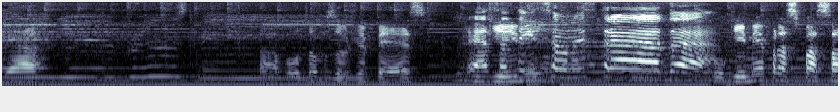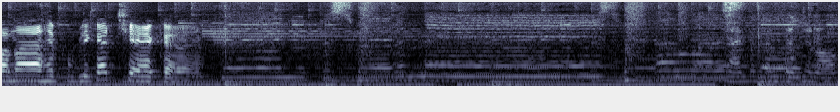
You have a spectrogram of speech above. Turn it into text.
devagar. Tá, voltamos ao GPS. Presta game, atenção na estrada! O game é pra se passar na República Tcheca, né? De novo.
